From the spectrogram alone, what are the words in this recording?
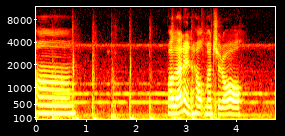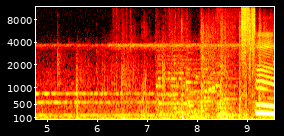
Um. Well, that didn't help much at all. Hmm.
